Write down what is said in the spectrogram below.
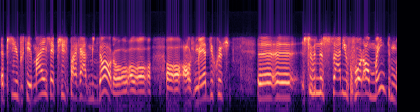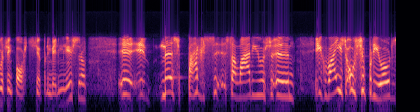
É preciso investir mais, é preciso pagar melhor ao, ao, ao, aos médicos. Se necessário for, aumentemos os impostos, Sr. Primeiro-Ministro, mas pague-se salários iguais ou superiores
